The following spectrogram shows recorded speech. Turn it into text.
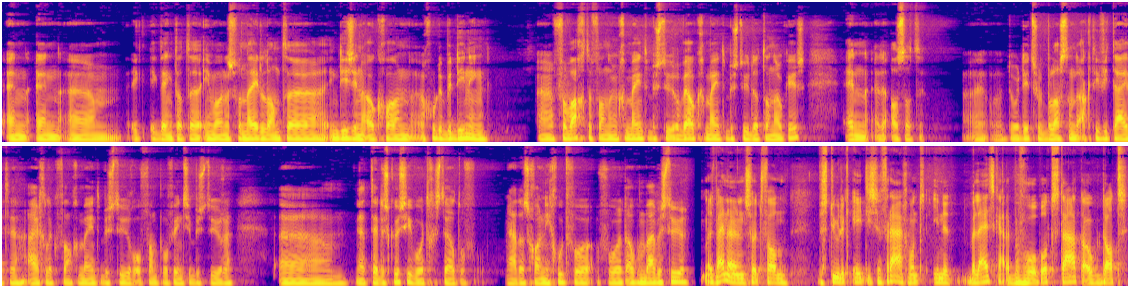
En, en um, ik, ik denk dat de inwoners van Nederland uh, in die zin ook gewoon een goede bediening uh, verwachten van hun gemeentebestuur, welk gemeentebestuur dat dan ook is. En als dat door dit soort belastende activiteiten eigenlijk van gemeentebesturen of van provinciebesturen uh, ja, ter discussie wordt gesteld. Of ja, dat is gewoon niet goed voor, voor het openbaar bestuur. Dat is bijna een soort van bestuurlijk-ethische vraag. Want in het beleidskader bijvoorbeeld staat ook dat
